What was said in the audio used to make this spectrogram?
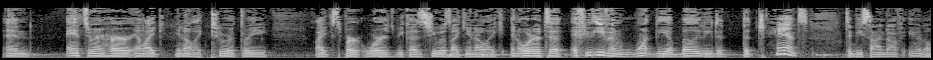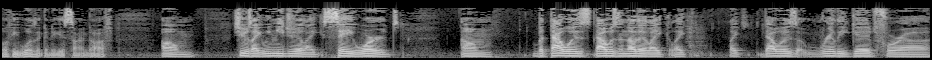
and answering her in like, you know, like two or three like spurt words because she was like, you know, like in order to if you even want the ability to the chance to be signed off, even though he wasn't gonna get signed off, um she was like, We need you to like say words. Um but that was that was another like like like that was really good for uh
